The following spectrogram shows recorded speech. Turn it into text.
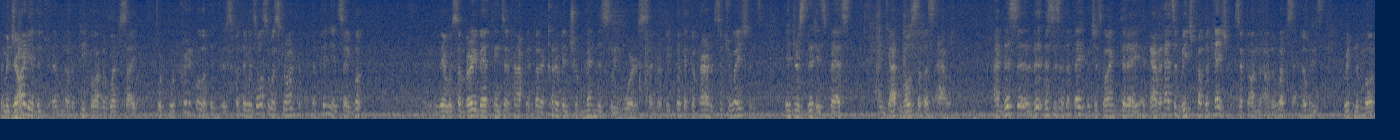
the majority of the, of the people on the website were, were critical of Idris, but there was also a strong opinion saying, look, there were some very bad things that happened, but it could have been tremendously worse. And if we look at comparative situations, Idris did his best and got most of us out. And this, uh, th- this is a debate which is going today. Now, it hasn't reached publication except on, the- on the website. Nobody's written a book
